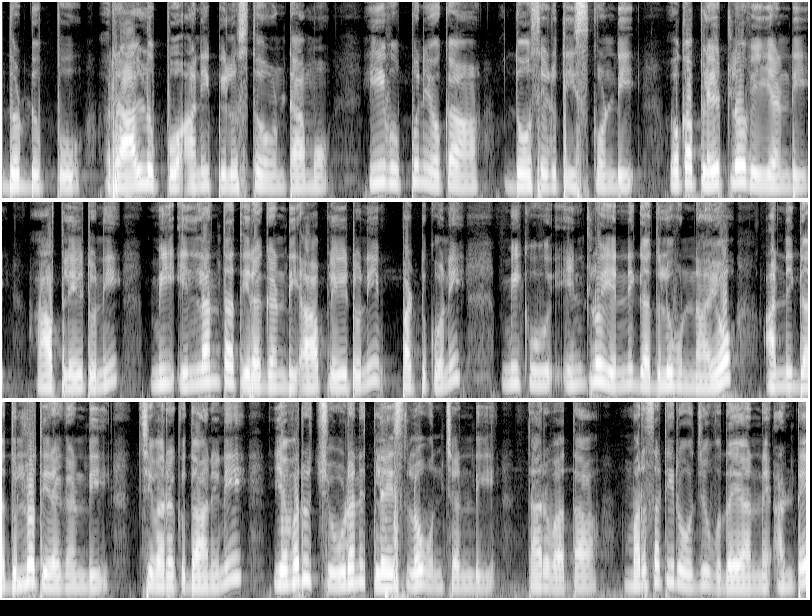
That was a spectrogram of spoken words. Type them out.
దొడ్డుప్పు రాళ్ళుప్పు అని పిలుస్తూ ఉంటాము. ఈ ఉప్పుని ఒక దోసెడు తీసుకోండి. ఒక ప్లేట్లో వేయండి. ఆ ప్లేటుని మీ ఇల్లంతా తిరగండి. ఆ ప్లేటుని పట్టుకొని మీకు ఇంట్లో ఎన్ని గదులు ఉన్నాయో అన్ని గదుల్లో తిరగండి. చివరకు దానిని ఎవరు చూడని ప్లేస్లో ఉంచండి. తర్వాత మరుసటి రోజు ఉదయాన్నే అంటే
